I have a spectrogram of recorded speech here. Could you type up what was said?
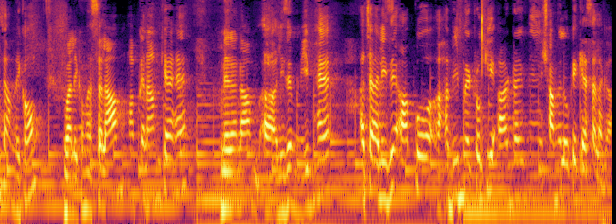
अस्सलाम वालेकुम अस्सलाम आपका नाम क्या है मेरा नाम अलीजे मुनीब है अच्छा अलीज़े आपको हबीब मेट्रो की आर्ट ड्राइव में शामिल होकर कैसा लगा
